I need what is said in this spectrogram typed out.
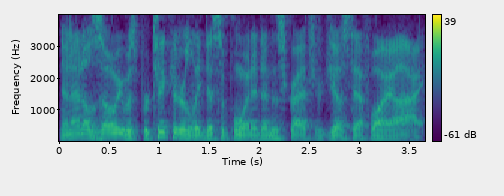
And I know Zoe was particularly disappointed in the scratch of just FYI.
